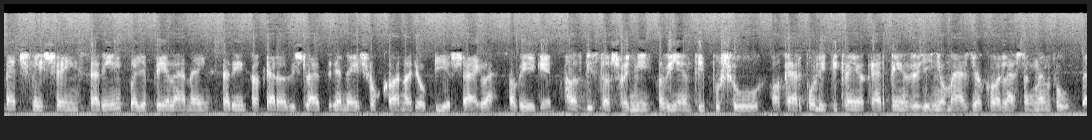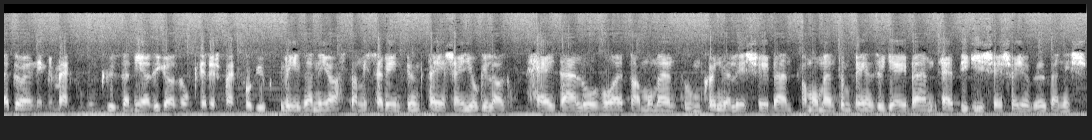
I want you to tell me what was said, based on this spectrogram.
becsléseink szerint, vagy a félelmeink szerint akár az is lehet, hogy ennél sokkal nagyobb bírság lesz a végén. Az biztos, hogy mi az ilyen típusú, akár politikai, akár pénzügyi nyomásgyakorlásnak nem fogunk bedölni, mi meg fogunk küzdeni az igazunkért, és meg fogjuk védeni azt, ami szerintünk teljesen jogilag helytálló volt a Momentum könyvelésében, a Momentum pénzügyeiben eddig is és a jövőben is.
